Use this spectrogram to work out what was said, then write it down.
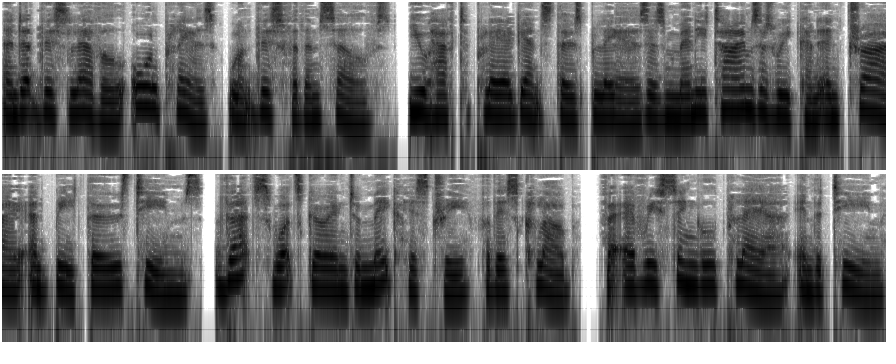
and at this level all players want this for themselves. You have to play against those players as many times as we can and try and beat those teams. That's what's going to make history for this club, for every single player in the team.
